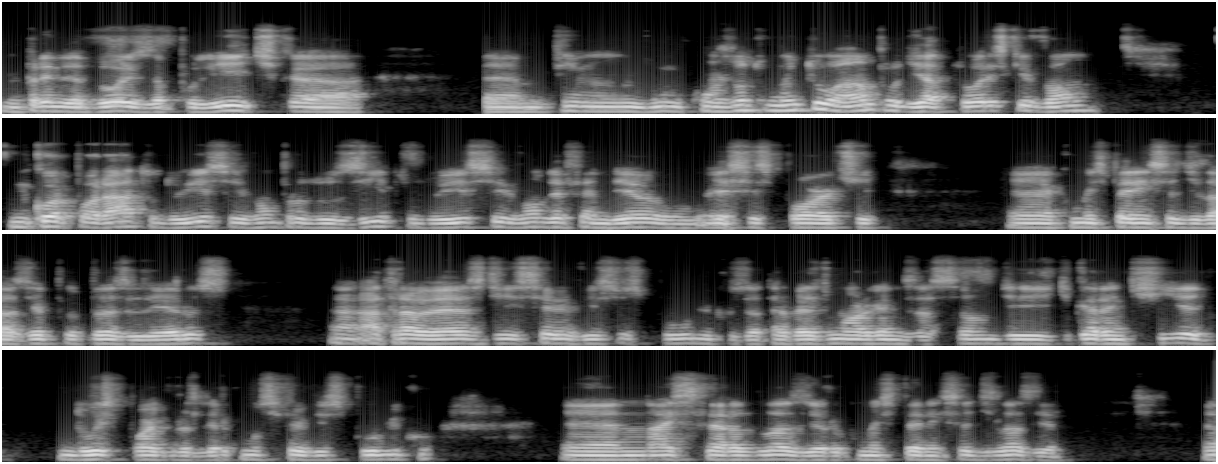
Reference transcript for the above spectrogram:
empreendedores da política, é, enfim, um, um conjunto muito amplo de atores que vão incorporar tudo isso e vão produzir tudo isso e vão defender esse esporte é, como experiência de lazer para os brasileiros é, através de serviços públicos, através de uma organização de, de garantia do esporte brasileiro como serviço público é, na esfera do lazer, ou como experiência de lazer. É,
